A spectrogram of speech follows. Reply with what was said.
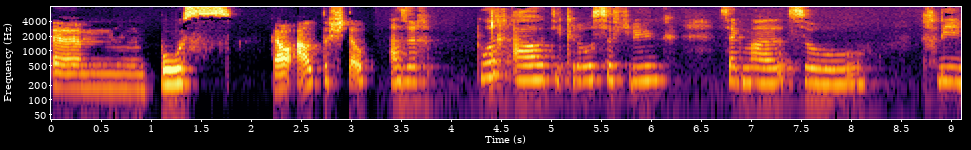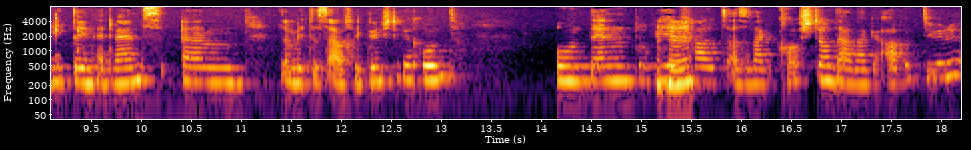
ähm, Bus, ja, Autostopp. Also ich buche auch die grossen Flüge, sag mal so ein bisschen weiter in Advance, ähm, damit es auch ein bisschen günstiger kommt. Und dann probiere mhm. ich halt, also wegen Kosten und auch wegen Abenteuer,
